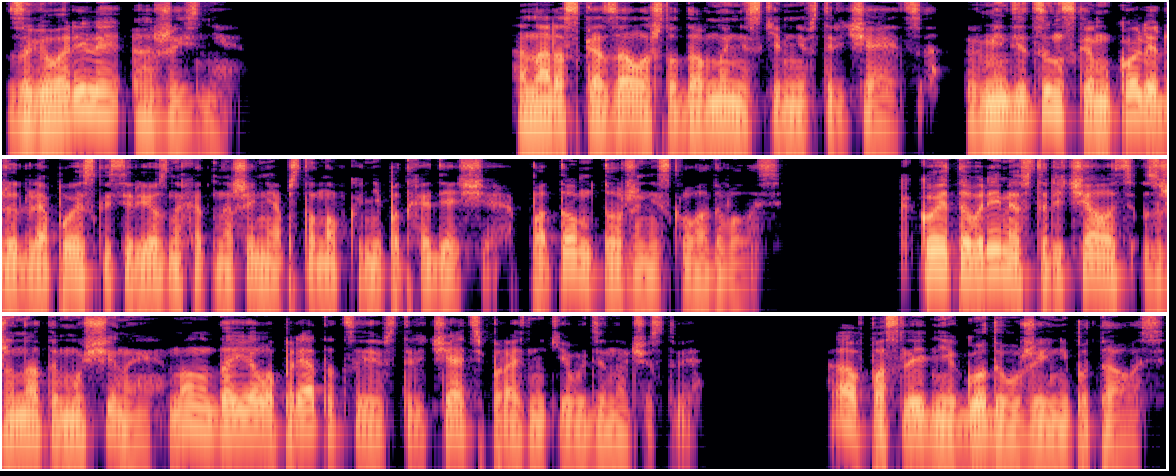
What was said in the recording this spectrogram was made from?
Заговорили о жизни. Она рассказала, что давно ни с кем не встречается. В медицинском колледже для поиска серьезных отношений обстановка неподходящая. Потом тоже не складывалось. Какое-то время встречалась с женатым мужчиной, но надоело прятаться и встречать праздники в одиночестве. А в последние годы уже и не пыталась.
